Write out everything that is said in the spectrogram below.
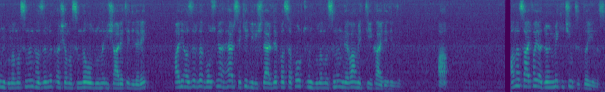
uygulamasının hazırlık aşamasında olduğuna işaret edilerek, hali hazırda Bosna Hersek'e girişlerde pasaport uygulamasının devam ettiği kaydedildi. A. Ana sayfaya dönmek için tıklayınız.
